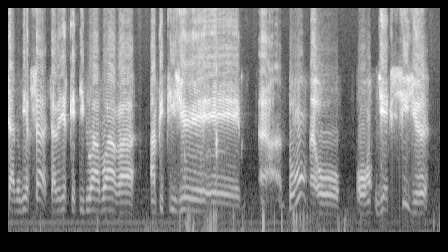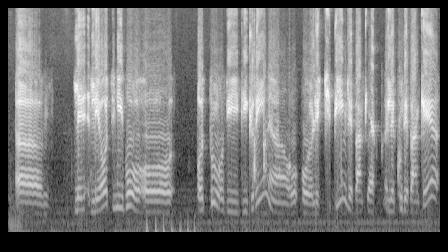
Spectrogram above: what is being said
ça veut dire ça, ça veut dire que tu dois avoir euh, un petit jeu euh, bon, euh, au, au, j'exige euh, les, les hauts niveaux au, autour du, green, euh, les chipping, les les coups de bancaire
